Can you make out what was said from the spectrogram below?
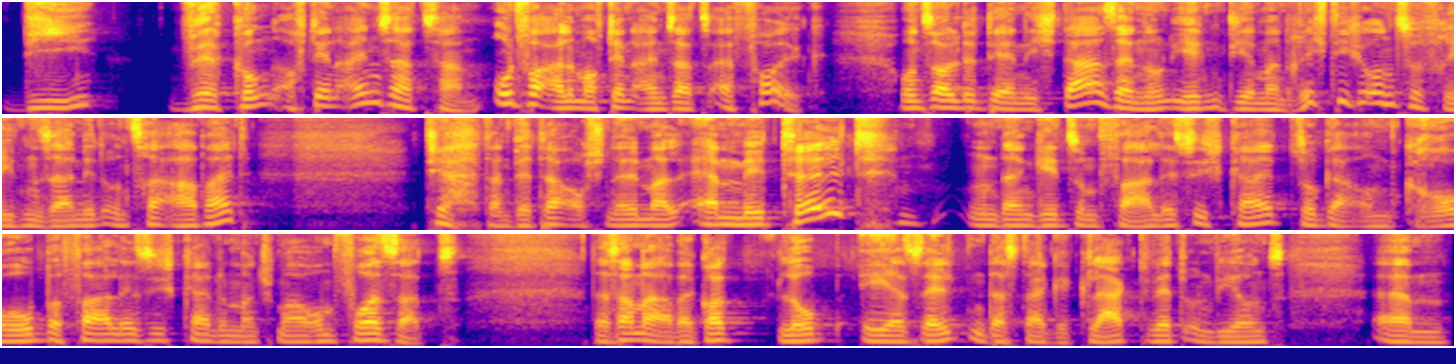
die Wirkung auf den Einsatz haben und vor allem auf den Einsatzerfolg. Und sollte der nicht da sein und irgendjemand richtig unzufrieden sein mit unserer Arbeit, tja, dann wird da auch schnell mal ermittelt und dann geht es um Fahrlässigkeit, sogar um grobe Fahrlässigkeit und manchmal auch um Vorsatz. Das haben wir aber Gottlob eher selten, dass da geklagt wird und wir uns ähm,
